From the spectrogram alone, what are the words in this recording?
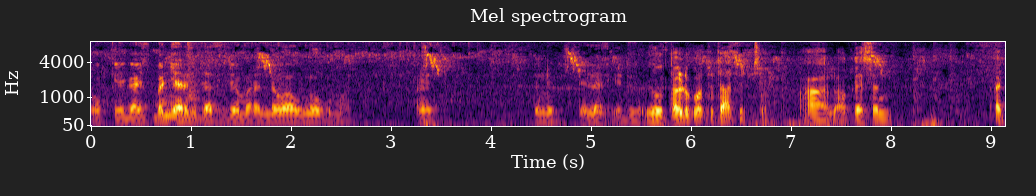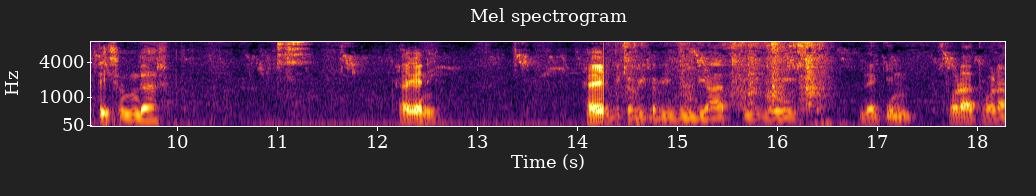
ઓકે ગાઈસ બન્યા રહી ત્યાં સુધી અમારા નવા વ્લોગમાં અને તમને પહેલાં જ કીધું જો તડકો તો ચાચું જ છે હા લોકેશન અતિ સુંદર है क्या नहीं है कभी कभी हिंदी आती है लेकिन थोड़ा थोड़ा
